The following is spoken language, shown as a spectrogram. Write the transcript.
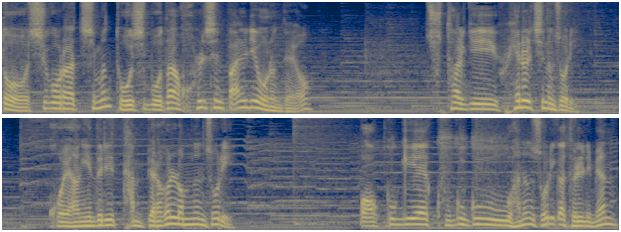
또 시골 아침은 도시보다 훨씬 빨리 오는데요. 수탈기 회를 치는 소리, 고양이들이 담벼락을 넘는 소리, 뻐꾸기에 구구구 하는 소리가 들리면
